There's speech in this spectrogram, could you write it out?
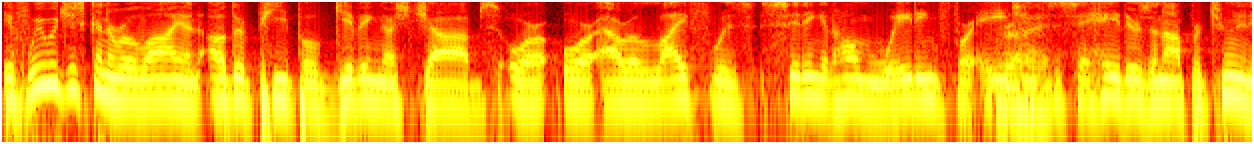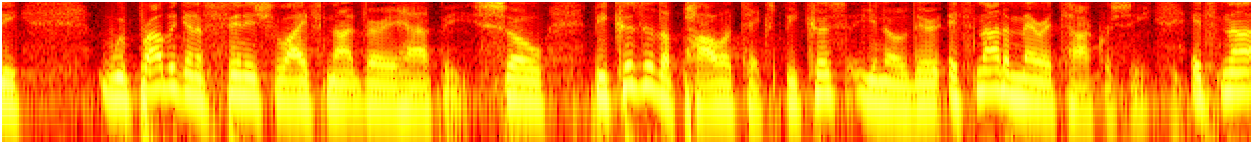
if we were just going to rely on other people giving us jobs, or or our life was sitting at home waiting for agents Right. to say, "Hey, there's an opportunity." We're probably going to finish life not very happy. So, because of the politics, because you know, there, it's not a meritocracy. It's not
